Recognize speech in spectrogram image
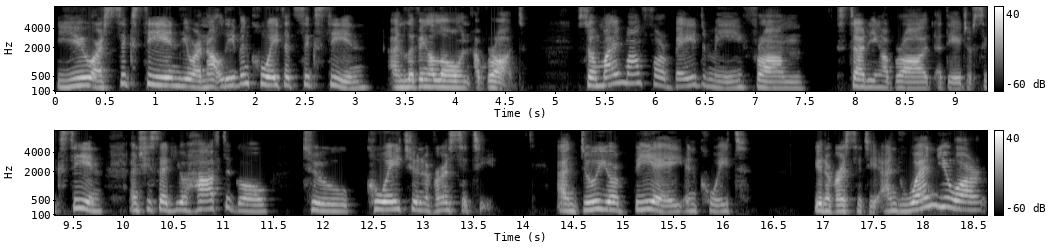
You are 16. You are not leaving Kuwait at 16 and living alone abroad. So my mom forbade me from studying abroad at the age of 16. And she said, you have to go to Kuwait University and do your BA in Kuwait University. And when you are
